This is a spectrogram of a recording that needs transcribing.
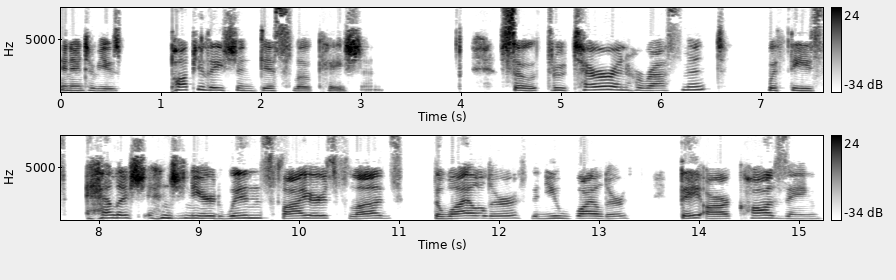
in interviews, population dislocation. So through terror and harassment with these hellish engineered winds, fires, floods, the wild earth, the new wild earth, they are causing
